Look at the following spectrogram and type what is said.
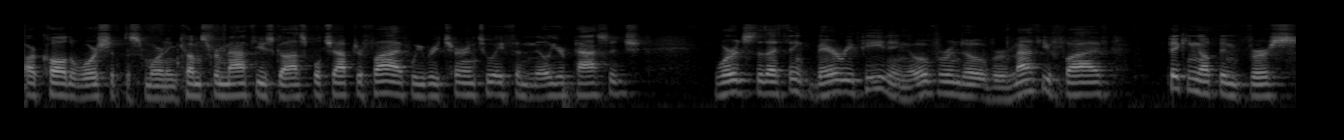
Our call to worship this morning comes from Matthew's Gospel, chapter 5. We return to a familiar passage, words that I think bear repeating over and over. Matthew 5, picking up in verse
